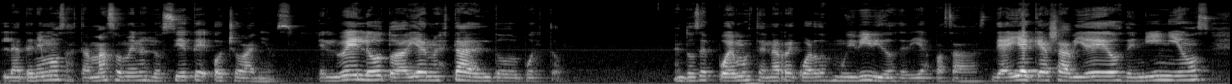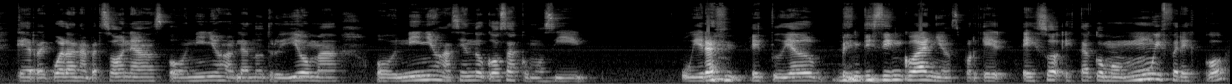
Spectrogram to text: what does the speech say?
la tenemos hasta más o menos los 7, 8 años. El velo todavía no está del todo puesto. Entonces podemos tener recuerdos muy vívidos de vidas pasadas. De ahí a que haya videos de niños que recuerdan a personas, o niños hablando otro idioma, o niños haciendo cosas como si hubieran estudiado 25 años, porque eso está como muy fresco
